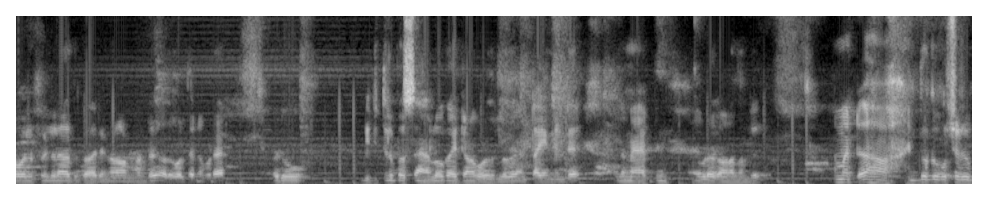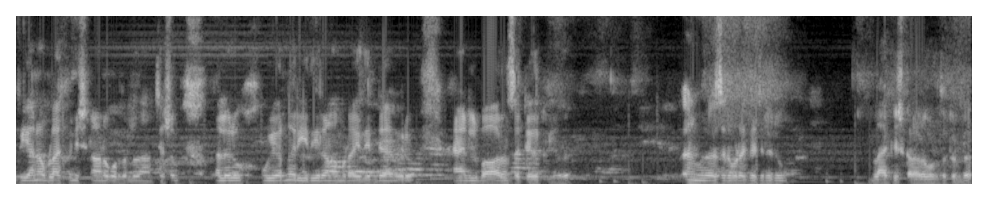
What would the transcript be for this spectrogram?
റോയൽ ഫീൽഡിനകത്ത് കാര്യങ്ങൾ കാണുന്നുണ്ട്. അതുപോലെ തന്നെ ഇവിടെ ഒരു ഡിജിറ്റൽ പ്ലസ് അനലോഗ് ആയിട്ടാണ് കൊടുത്തിട്ടുള്ളത്. ടൈമിന്റെ മാപ്പിംഗ് ഇവിടെ കാണുന്നുണ്ട്. മറ്റ് ഇതൊക്കെ കുറച്ചൊരു പിയാനോ ബ്ലാക്ക് ഫിനിഷിലാണ് കൊടുത്തിട്ടുള്ളത്. അത്യാവശ്യം നല്ലൊരു ഉയർന്ന രീതിയിലാണ് നമ്മുടെ ഇതിന്റെ ഒരു ഹാൻഡിൽ ബാറും സെറ്റ് ചെയ്തിട്ടുള്ളത്. ആംബുലൻസിൽ ഇവിടെ വെച്ചിട്ടൊരു ബ്ലാക്കിഷ് കളർ കൊടുത്തിട്ടുണ്ട്.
